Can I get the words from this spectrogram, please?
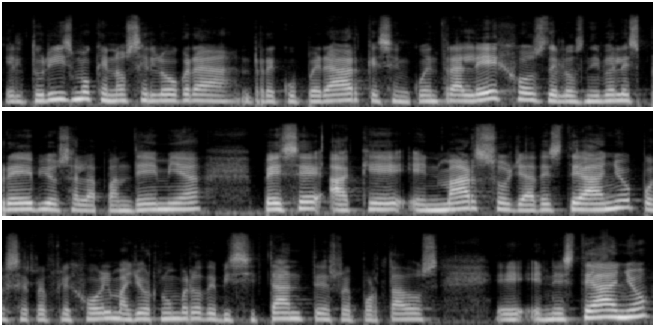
el turismo que no se logra recuperar, que se encuentra lejos de los niveles previos a la pandemia, pese a que en marzo ya de este año pues se reflejó el mayor número de visitantes reportados eh, en este año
